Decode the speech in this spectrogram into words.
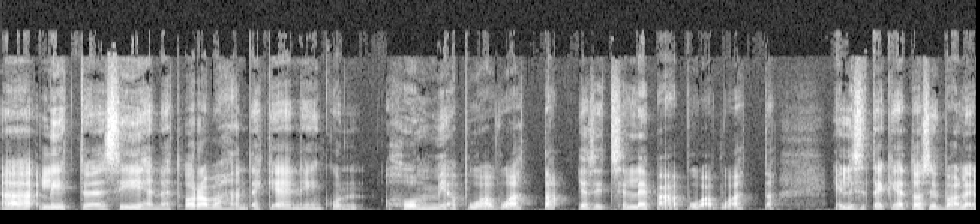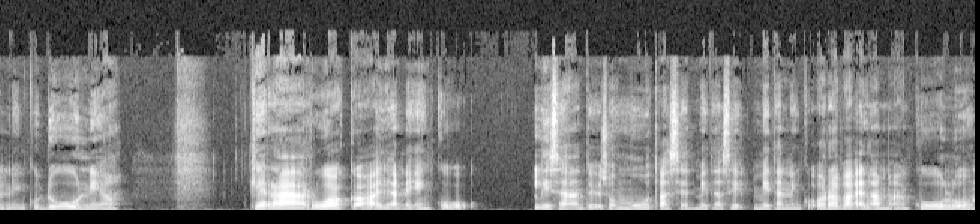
ää, liittyen siihen, että oravahan tekee niin kuin hommia puoli vuotta ja sitten se lepää puoli vuotta. Eli se tekee tosi paljon niin kuin duunia, kerää ruokaa ja niin kuin lisääntyy sun muut asiat, mitä, mitä niin kuin orava elämään kuuluu,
